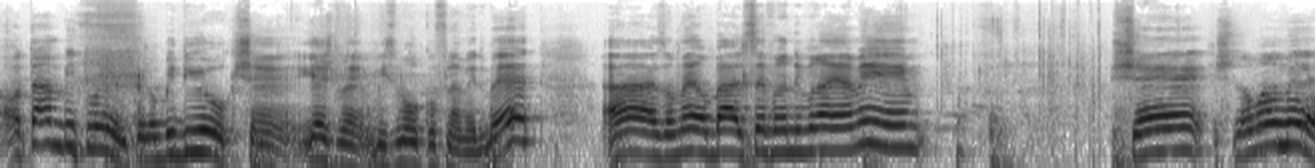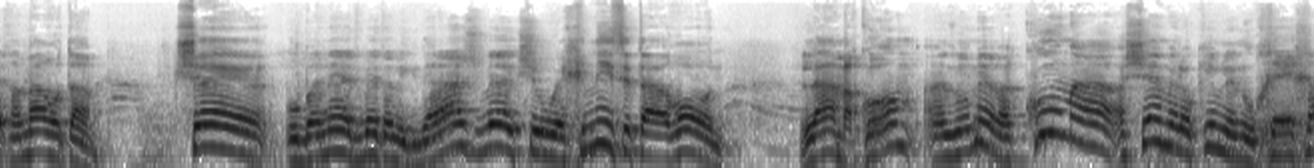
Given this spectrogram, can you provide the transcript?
אותם ביטויים, כאילו בדיוק שיש במזמור קל"ב, אז אומר בעל ספר דברי הימים ששלמה המלך אמר אותם כשהוא בנה את בית המקדש וכשהוא הכניס את הארון למקום, אז הוא אומר, הקומה השם אלוקים לנוחך,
